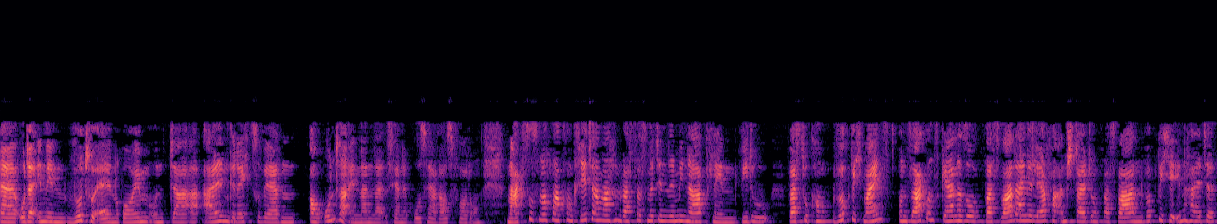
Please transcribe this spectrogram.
Äh, oder in den virtuellen Räumen und da allen gerecht zu werden, auch untereinander, ist ja eine große Herausforderung. Magst du es nochmal konkreter machen, was das mit den Seminarplänen, wie du, was du wirklich meinst und sag uns gerne so, was war deine Lehrveranstaltung, was waren wirkliche Inhalte,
